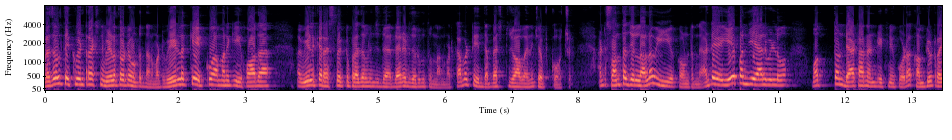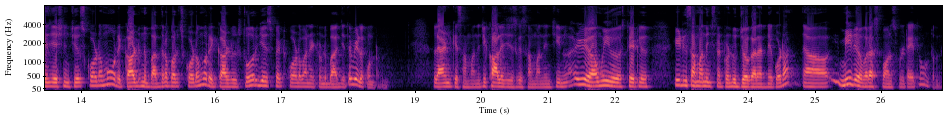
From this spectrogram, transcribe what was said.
ప్రజలతో ఎక్కువ ఇంటరాక్షన్ వీళ్ళతోటే ఉంటుంది అనమాట వీళ్ళకే ఎక్కువ మనకి హోదా వీళ్ళకే రెస్పెక్ట్ ప్రజల నుంచి డైరెక్ట్ దొరుకుతుంది అనమాట కాబట్టి ద బెస్ట్ జాబ్ అని చెప్పుకోవచ్చు. అంటే సొంత జిల్లాలో ఈ యొక్క ఉంటుంది. అంటే ఏ పని చేయాలి వీళ్ళు? మొత్తం డేటానన్నింటినీ కూడా కంప్యూటరైజేషన్ చేసుకోవడము రికార్డుని భద్రపరచుకోవడము రికార్డులు స్టోర్ చేసి పెట్టుకోవడం అనేటువంటి బాధ్యత వీళ్ళకు ఉంటుంది ల్యాండ్కి సంబంధించి కాలేజెస్కి సంబంధించి మీ స్టేట్లు వీటికి సంబంధించినటువంటి ఉద్యోగాలన్నీ కూడా ఆ, రెస్పాన్సిబిలిటీ అయితే ఉంటుంది.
